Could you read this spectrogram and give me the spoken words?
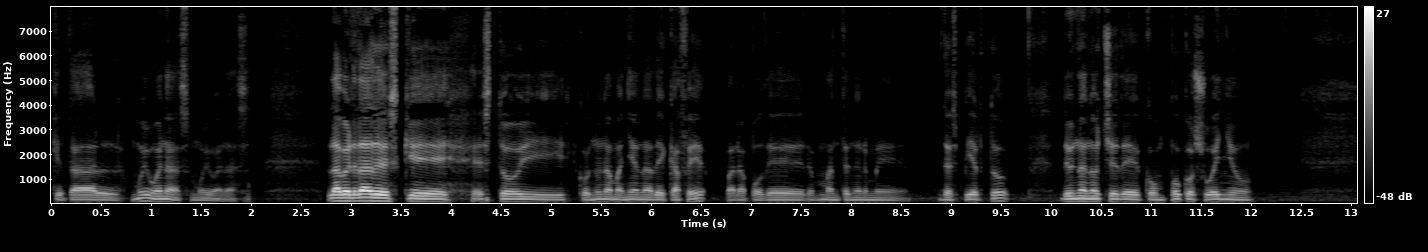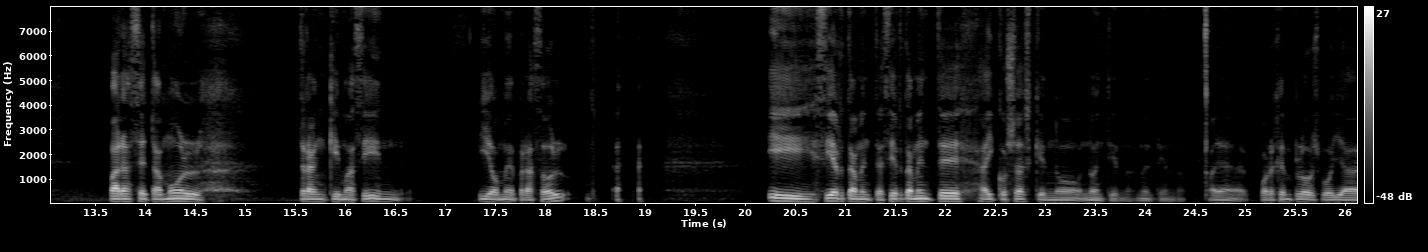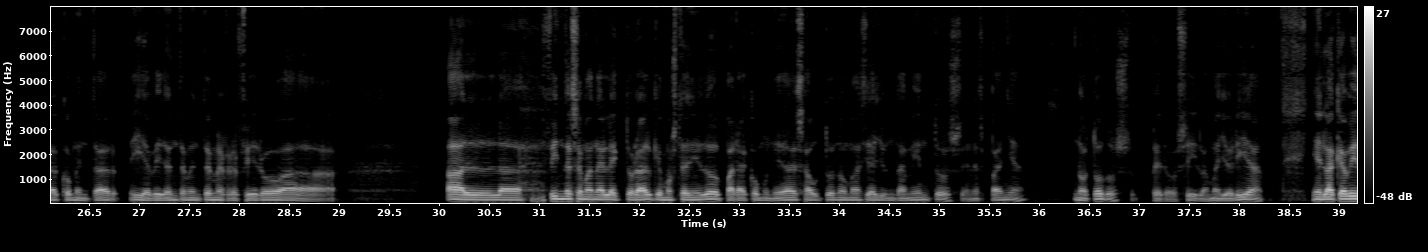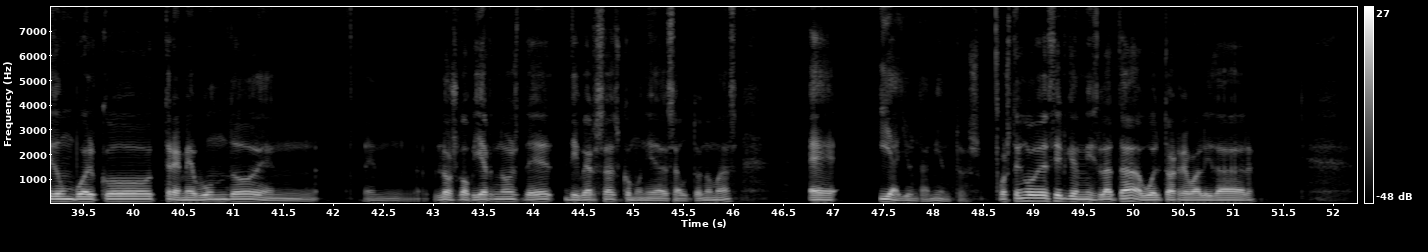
¿qué tal? Muy buenas, muy buenas. La verdad es que estoy con una mañana de café para poder mantenerme despierto de una noche de con poco sueño, paracetamol, tranquimacín y omeprazol. y ciertamente, ciertamente hay cosas que no, no entiendo, no entiendo. Eh, por ejemplo, os voy a comentar, y evidentemente me refiero a al eh, fin de semana electoral que hemos tenido para comunidades autónomas y ayuntamientos en España, no todos, pero sí la mayoría, y en la que ha habido un vuelco tremebundo en, los gobiernos de diversas comunidades autónomas eh, y ayuntamientos. Os tengo que decir que en Mislata ha vuelto a revalidar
